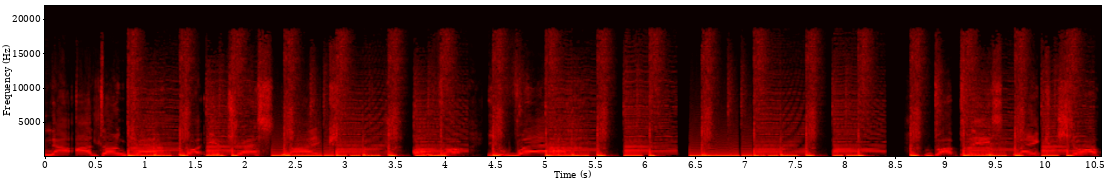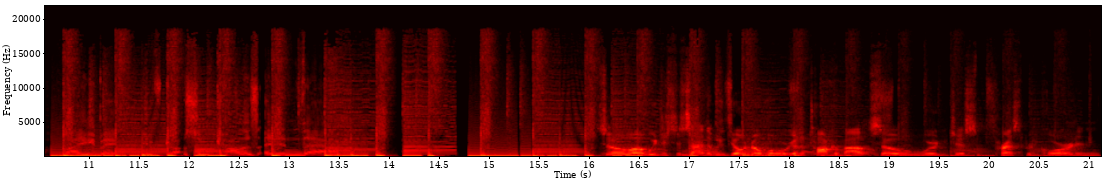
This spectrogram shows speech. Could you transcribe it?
Now I don't care what you dress like But please make sure, baby, you've got some colours in there. So uh, we just decided that we don't know what we're going to talk about, so we're just pressed record and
